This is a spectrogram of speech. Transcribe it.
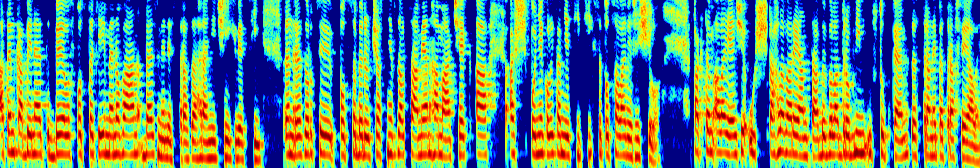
A ten kabinet byl v podstatě jmenován bez ministra zahraničních věcí. Ten rezort si pod sebe dočasně vzal sám Jan Hamáček a až po několika měsících se to celé vyřešilo. Faktem ale je, že už tahle varianta by byla drobným ústupkem ze strany Petra Fialy.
